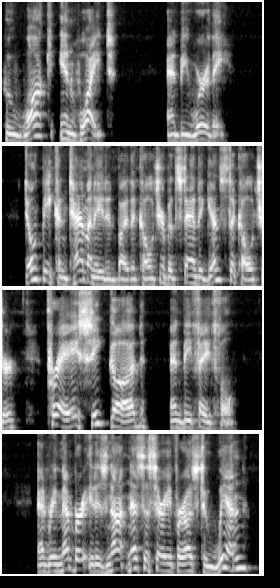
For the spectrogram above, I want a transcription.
who walk in white and be worthy. Don't be contaminated by the culture, but stand against the culture. Pray, seek God, and be faithful. And remember, it is not necessary for us to win,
